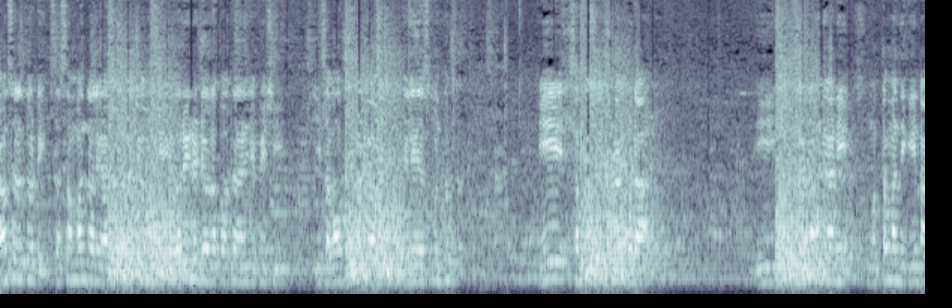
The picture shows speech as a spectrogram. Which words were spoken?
కౌన్సిలర్ తోటి సత్సంబంధాలు కానీ మంచిగా ఉంటే ఎవరైనా డెవలప్ అవుతారని చెప్పేసి ఈ సభాపూర్వకంగా తెలియజేసుకుంటూ ఏ సమస్య వచ్చినా కూడా ఈ టౌన్ కానీ మొత్తం మందికి నా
